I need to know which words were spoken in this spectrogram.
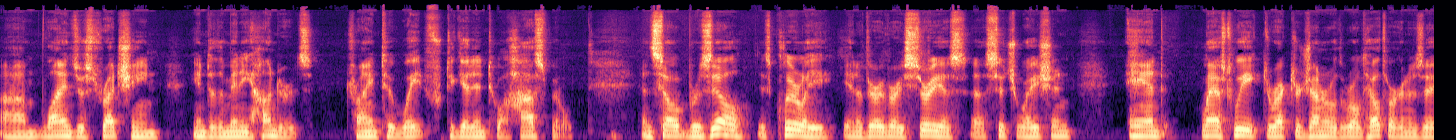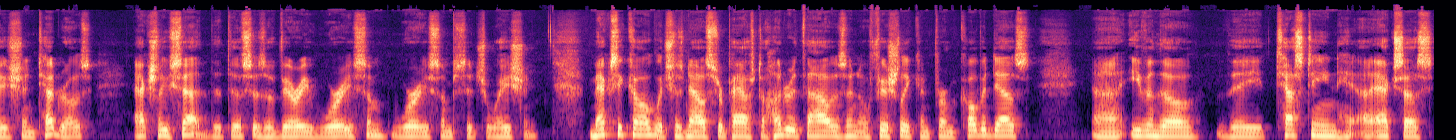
Um, lines are stretching into the many hundreds trying to wait for, to get into a hospital. And so Brazil is clearly in a very, very serious uh, situation. And last week, Director General of the World Health Organization, Tedros, actually said that this is a very worrisome, worrisome situation. Mexico, which has now surpassed 100,000 officially confirmed COVID deaths, uh, even though the testing uh, access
